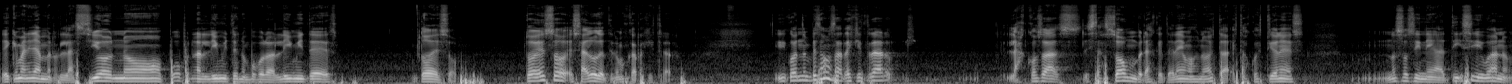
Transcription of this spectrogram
de qué manera me relaciono, puedo poner límites, no puedo poner límites, todo eso. Todo eso es algo que tenemos que registrar. Y cuando empezamos a registrar las cosas, esas sombras que tenemos, ¿no? estas cuestiones no sé si sí, bueno,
